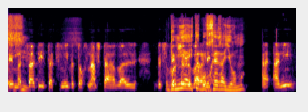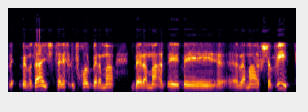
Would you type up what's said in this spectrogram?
אה, מצאתי את עצמי בתוך נפתא, אבל בסופו של דבר... במי היית בוחר אני, היום? אני, בוודאי שצריך לבחור ברמה, ברמה, ברמה עכשווית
